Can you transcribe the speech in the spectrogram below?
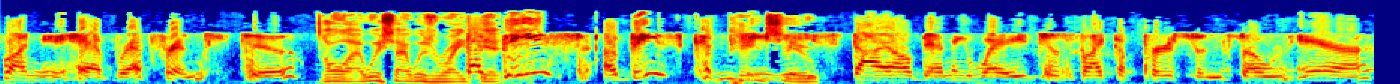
one you have reference to. Oh, I wish I was right But there. these uh, these can be you. restyled anyway, just like a person's own hair.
